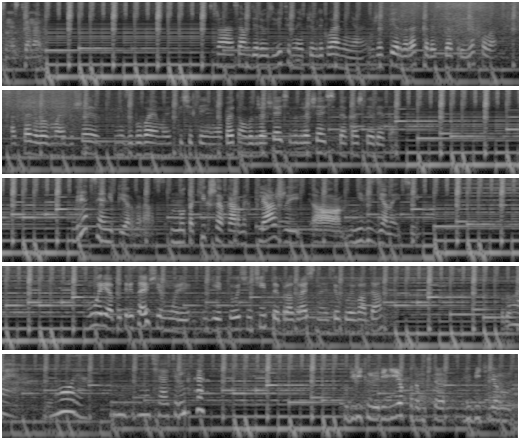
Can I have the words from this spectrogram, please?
замечательная страна. Страна на самом деле удивительная и привлекла меня. Уже в первый раз, когда сюда приехала, оставила в моей душе незабываемые впечатления. Поэтому возвращаюсь и возвращаюсь сюда каждое лето. В Греции я не первый раз, но таких шикарных пляжей а, не везде найти. Море, потрясающее море Егейское, очень чистая, прозрачная, теплая вода. Море, замечательно. Удивительный рельеф, потому что любителям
